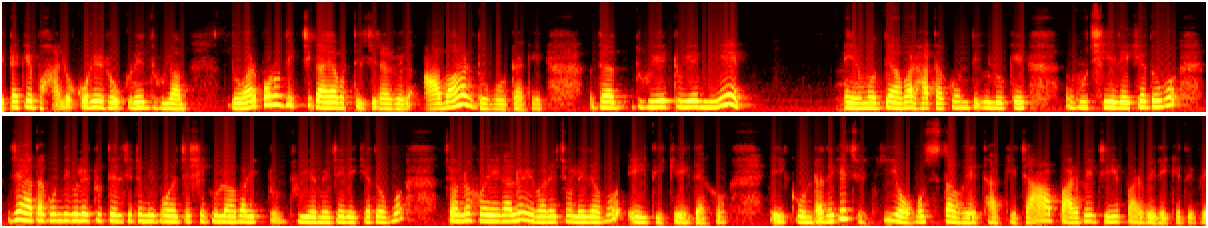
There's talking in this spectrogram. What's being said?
এটাকে ভালো করে রোগড়ে ধুলাম। ধোয়ার পরও দেখছি গায়ে আবার তেল রয়ে গেছে। আবার ধোবো ওটাকে তা ধুয়ে টুয়ে নিয়ে এর মধ্যে আবার হাতাখন্তিগুলোকে গুছিয়ে রেখে দেবো। যে হাতাখন্তিগুলো একটু তেল চিটানি পড়েছে, সেগুলো আবার একটু ধুয়ে মেজে রেখে দেবো। চলো, হয়ে গেল, এবারে চলে যাব এই দিকেই, দেখো। এই কোনটা দেখেছ? কি অবস্থা হয়ে থাকে, যা পারবে, যে পারবে রেখে দেবে।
